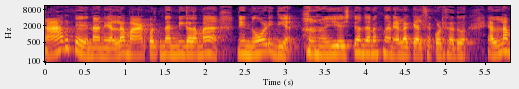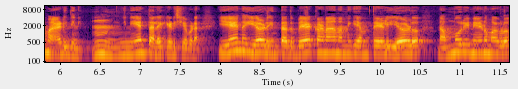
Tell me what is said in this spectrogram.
ಆಗುತ್ತೆ, ನಾನು ಎಲ್ಲ ಮಾಡ್ಕೊಡ್ತೀನಿ. ನನ್ನಿಗಳಮ್ಮ ನೀನು ನೋಡಿದೀಯ ಎಷ್ಟೊಂದು ಜನಕ್ಕೆ ನಾನು ಎಲ್ಲ ಕೆಲಸ ಕೊಡ್ಸೋದು? ಎಲ್ಲ ಮಾಡಿದ್ದೀನಿ. ಹ್ಞೂ ನೀನೇನು ತಲೆ ಕೆಡಿಸ್ಕೋಬೇಡ ಏನು ಹೇಳು, ಇಂಥದ್ದು ಬೇಕಣ ನನಗೆ ಅಂತೇಳಿ ಹೇಳು. ನಮ್ಮೂರಿನ ಹೆಣ್ಣು ಮಗಳು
